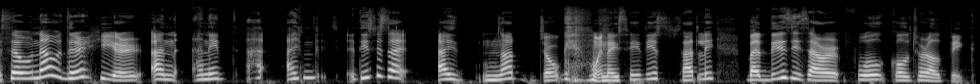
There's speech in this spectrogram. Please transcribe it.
So now they're here, and and it I'm this is a I'm not joking when I say this sadly, but this is our full cultural peak.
